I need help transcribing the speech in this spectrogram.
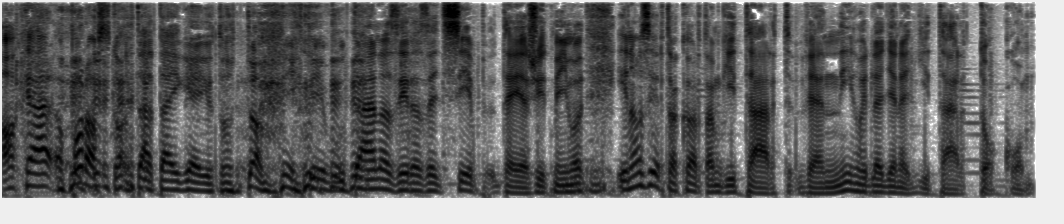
akár a parasztkantátáig eljutottam 7 év után, azért ez egy szép teljesítmény volt. Én azért akartam gitárt venni, hogy legyen egy gitártokom,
